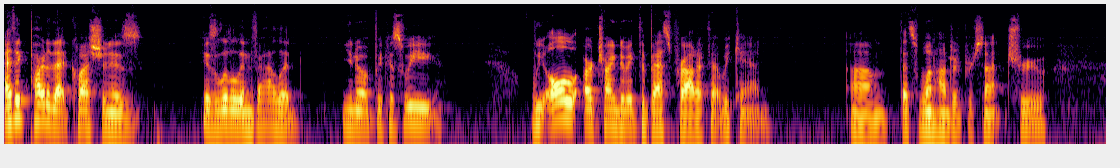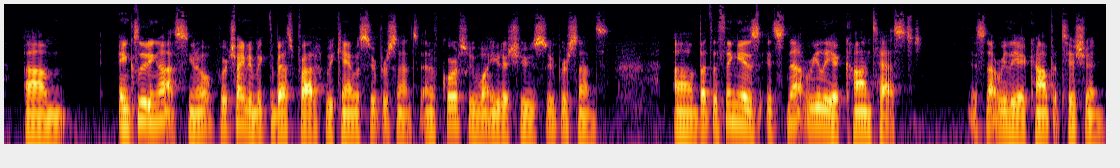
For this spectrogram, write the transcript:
I think part of that question is is a little invalid, you know, because we we all are trying to make the best product that we can. Um, that's 100% true, um, including us. You know, we're trying to make the best product we can with SuperSense, and of course, we want you to choose SuperSense. Um, but the thing is, it's not really a contest. It's not really a competition.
